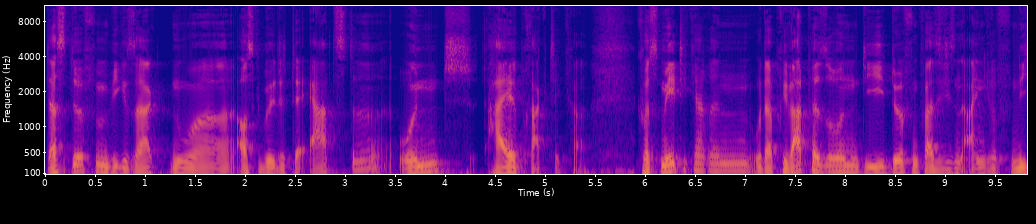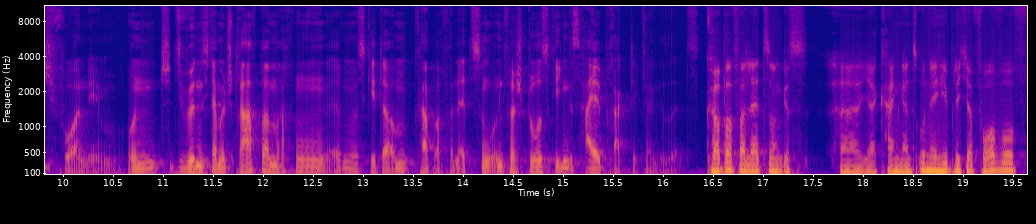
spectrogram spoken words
Das dürfen, wie gesagt, nur ausgebildete Ärzte und Heilpraktiker. Kosmetikerinnen oder Privatpersonen, die dürfen quasi diesen Eingriff nicht vornehmen. Und sie würden sich damit strafbar machen. Ähm, es geht da um Körperverletzung und Verstoß gegen das Heilpraktikergesetz. Körperverletzung ist äh, ja kein ganz unerheblicher Vorwurf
